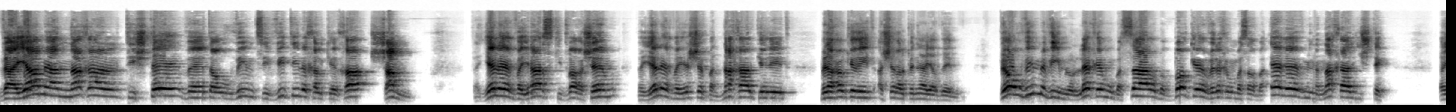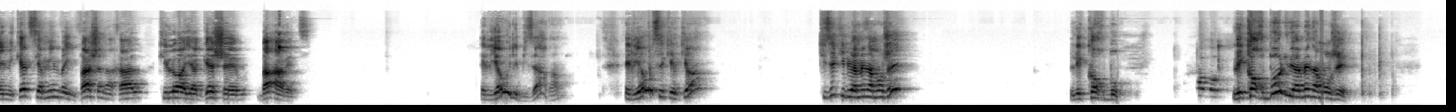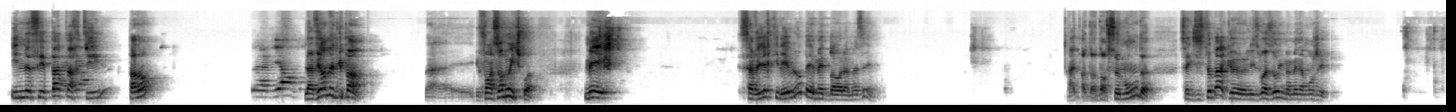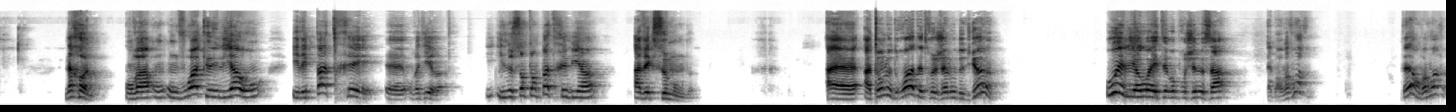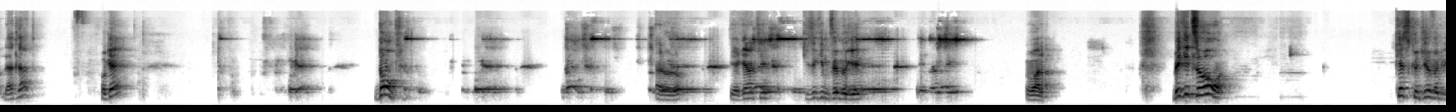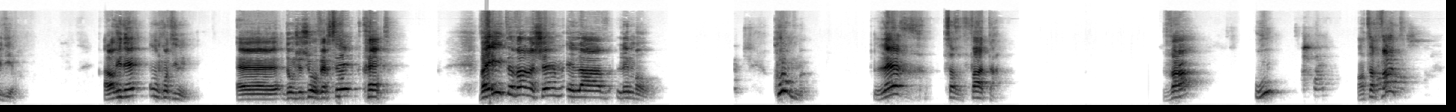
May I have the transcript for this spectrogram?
והיה מהנחל תשתה ואת העורבים ציוויתי לחלקך שם וילך ויעש כדבר השם וילך וישב בנחל כרית בנחל כרית אשר על פני הירדן והעורבים מביאים לו לחם ובשר בבוקר ולחם ובשר בערב מן הנחל ישתה ויהי מקץ ימים ויבש הנחל כי לא היה גשם בארץ. Eliaou, il est bizarre. Hein Eliaou, c'est qui c'est qui lui amène à manger? Les corbeaux. Les corbeaux lui amènent à manger. Il ne fait pas partie. Pardon? La viande. La viande et du pain. Ben, il faut un sandwich, quoi. Mais ça veut dire qu'il est là, Béhémet Baolamazé. Ah, Dans, dans- dans ce monde, ça n'existe pas que les oiseaux ils m'amènent à manger. Nachon, on, va, on, on voit que Eliaou, il n'est pas très, euh, on va dire, il, ne s'entend pas très bien avec ce monde. Euh, A-t-on le droit d'être jaloux de Dieu? Où Eliaou a été reproché de ça? Eh ben, on va voir. On va voir, les athlètes. Ok? Donc, allô, il y a quelqu'un qui, qui me fait bugger? Voilà. Bekitsour, qu'est-ce que Dieu va lui dire? Alors, Iné, on continue. Euh, donc, je suis au verset 13. Vaïd devar Hashem elav lemor. Kum lech tsarfata. Va où? En Tsarfat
